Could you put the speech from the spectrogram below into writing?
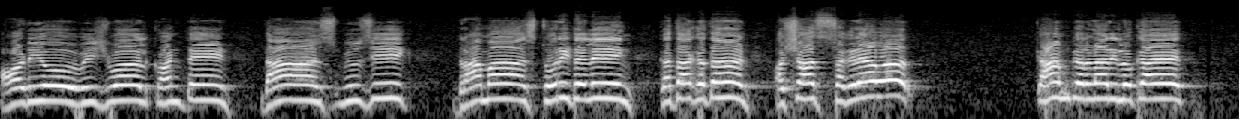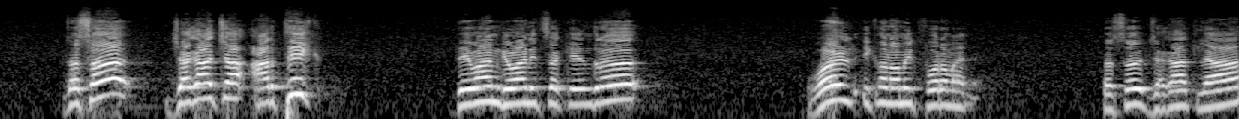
audio visual content dance music drama storytelling कथाकथन अशा सगळ्यावर काम करणारी लोक आहेत. जसं जगाच्या आर्थिक देवाणघेवाणीचं केंद्र वर्ल्ड इकॉनॉमिक फोरम आहे. तसं जगातल्या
